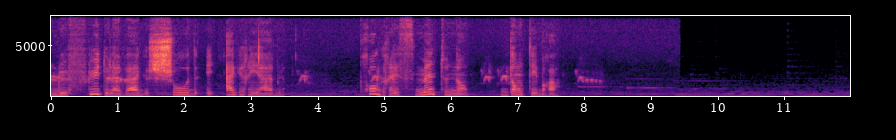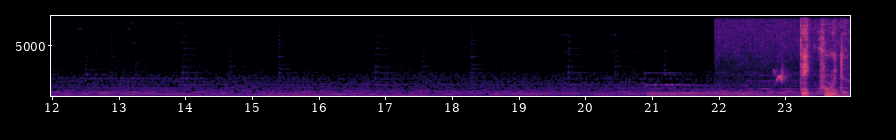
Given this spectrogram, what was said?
Le flux de la vague chaude et agréable progresse maintenant dans tes bras. Tes coudes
